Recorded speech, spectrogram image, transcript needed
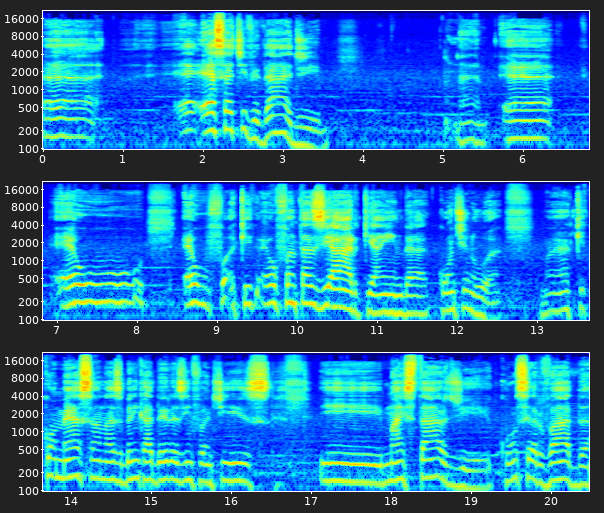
Ah, é, essa atividade né, é, é o, é o, que, é o fantasiar que ainda continua, é? que começa nas brincadeiras infantis e mais tarde conservada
